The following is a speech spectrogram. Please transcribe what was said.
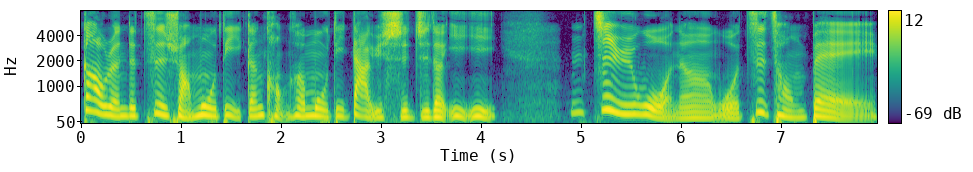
告人的自爽目的跟恐吓目的大于实质的意义。嗯，至于我呢，我自从被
